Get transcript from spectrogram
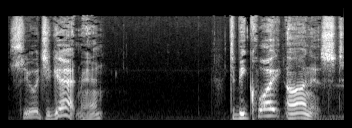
see what you got, man. To be quite honest,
